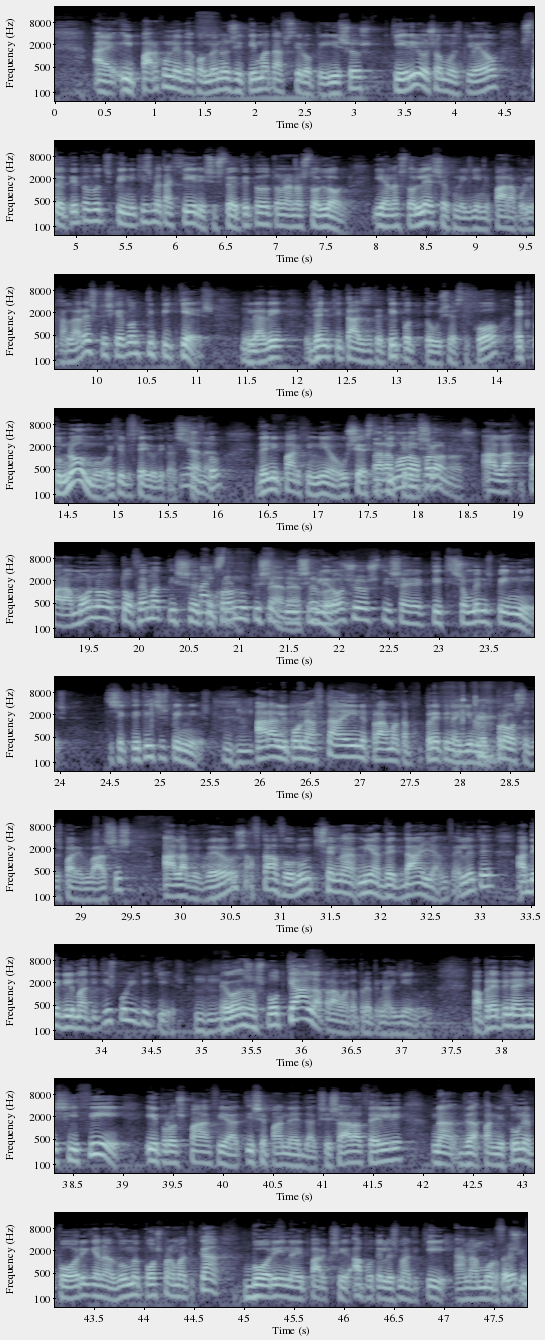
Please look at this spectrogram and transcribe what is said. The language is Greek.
Υπάρχουν ενδεχομένως ζητήματα αυστηροποιήσεως, κυρίως όμως λέω στο επίπεδο της ποινικής μεταχείρισης, στο επίπεδο των αναστολών. Οι αναστολές έχουν γίνει πάρα πολύ χαλαρές και σχεδόν τυπικές. Δηλαδή δεν κοιτάζεται τίποτε το ουσιαστικό, εκ του νόμου, όχι ότι φταίει ο δικαστής Ναι, ναι. αυτό. Δεν υπάρχει μια ουσιαστική Παρά μόνο ο κρίση, χρόνος. Αλλά παρά μόνο το θέμα της, του Μάλιστα. χρόνου της Ναι, ναι, ακριβώς. συμπληρώσεως της εκτιτισωμένη ποινής. Της εκτιτήση ποινής. Άρα λοιπόν αυτά είναι πράγματα που πρέπει να γίνουν πρόσθετες παρεμβάσεις, αλλά βεβαίως αυτά αφορούν σε ένα, μια βεντάλια, αν θέλετε, αντεγκληματικής πολιτικής. Εγώ θα σας πω ότι και άλλα πράγματα πρέπει να γίνουν. Θα πρέπει να ενισχυθεί η προσπάθεια της επανένταξης. Άρα θέλει να δαπανηθούν πόροι για να δούμε πώς πραγματικά μπορεί να υπάρξει αποτελεσματική αναμόρφωση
